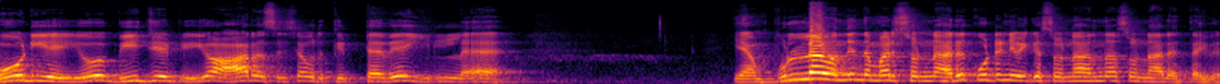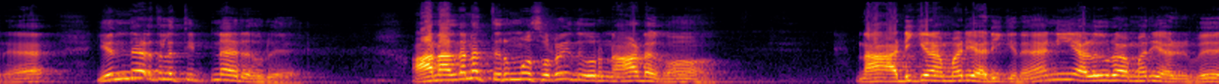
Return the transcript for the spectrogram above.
மோடியையோ பிஜேபியோ ஆர்எஸ்எஸ் அவர் திட்டவே இல்லை. என் புள்ள வந்து இந்த மாதிரி சொன்னார் கூட்டணி வைக்க சொன்னாருன்னு தான் சொன்னாரே தவிர எந்த இடத்துல திட்டினார் அவர்? ஆனால் தானே திரும்ப சொல்கிறேன் இது ஒரு நாடகம். நான் அடிக்கிற மாதிரி அடிக்கிறேன் நீ அழுகிற மாதிரி அழுவு.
